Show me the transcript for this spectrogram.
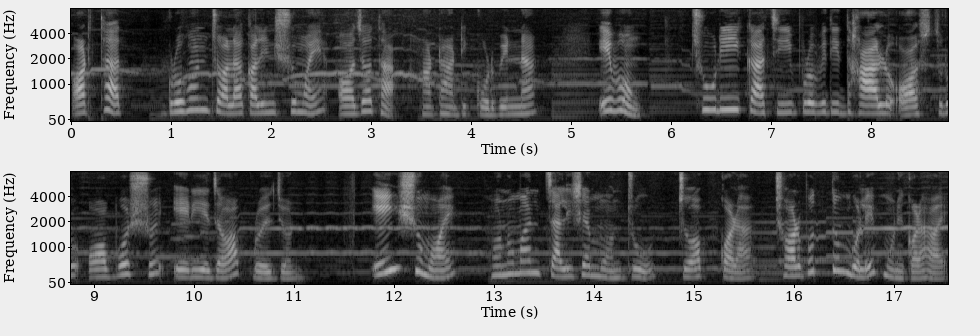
অর্থাৎ গ্রহণ চলাকালীন সময়ে অযথা হাঁটাহাঁটি করবেন না এবং ছুরি, কাঁচি প্রভৃতি ধারালো অস্ত্র অবশ্যই এড়িয়ে যাওয়া প্রয়োজন। এই সময় হনুমান চালিসার মন্ত্র জপ করা সর্বোত্তম বলে মনে করা হয়।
